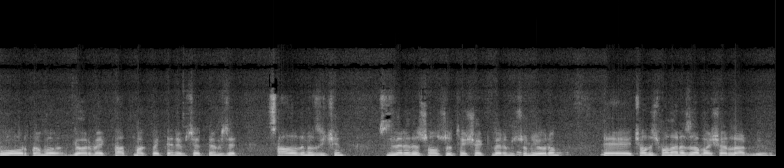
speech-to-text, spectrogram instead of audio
bu ortamı görmek, tatmak ve teneffüs etmemizi sağladığınız için sizlere de sonsuz teşekkürlerimi sunuyorum. E, çalışmalarınıza başarılar diliyorum.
